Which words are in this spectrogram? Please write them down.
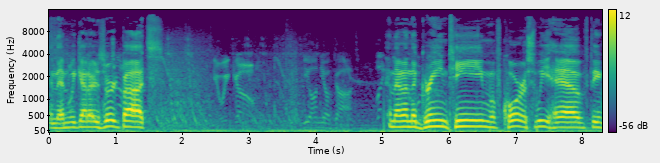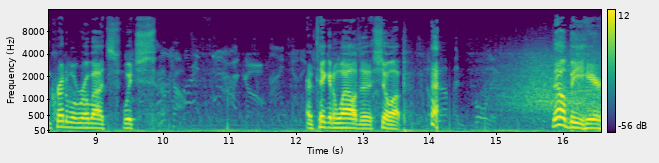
And then we got our Zurg bots. And then on the green team, of course, we have the incredible robots, which are taking a while to show up. They'll be here.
